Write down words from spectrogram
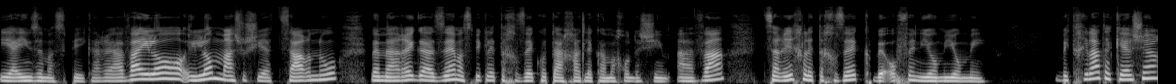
היא האם זה מספיק. הרי אהבה היא לא, היא לא משהו שיצרנו ומהרגע הזה מספיק לתחזק אותה אחת לכמה חודשים. אהבה צריך לתחזק באופן יומיומי. בתחילת הקשר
